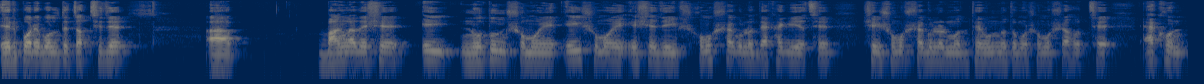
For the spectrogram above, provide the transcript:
এরপরে বলতে চাচ্ছি যে বাংলাদেশে এই নতুন সময়ে, এই সময়ে এসে যেই সমস্যাগুলো দেখা গিয়েছে সেই সমস্যাগুলোর মধ্যে অন্যতম সমস্যা হচ্ছে এখন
